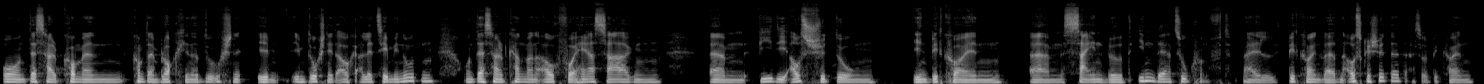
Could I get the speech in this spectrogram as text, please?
Und deshalb kommen, kommt ein Block Durchschnitt, im, im, Durchschnitt auch alle 10 Minuten. Und deshalb kann man auch vorhersagen, ähm, wie die Ausschüttung in Bitcoin ähm, sein wird in der Zukunft. Weil Bitcoin werden ausgeschüttet, also Bitcoin,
